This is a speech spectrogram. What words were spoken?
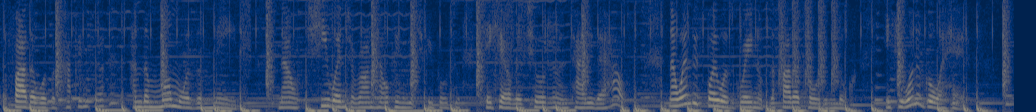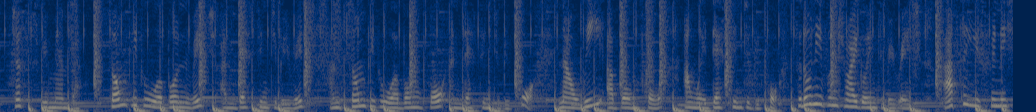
The father was a carpenter and the mom was a maid. Now, she went around helping rich people to take care of their children and tidy their house. Now, when this boy was growing up, the father told him, Look, if you want to go ahead, just remember some people were born rich and destined to be rich, and some people were born poor and destined to be poor. Now we are born poor and we're destined to be poor. So don't even try going to be rich. After you finish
